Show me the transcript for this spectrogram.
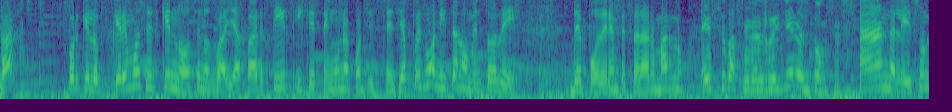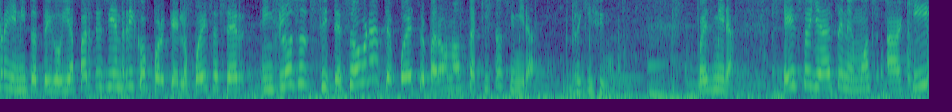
¿va? Porque lo que queremos es que no se nos vaya a partir y que tenga una consistencia pues bonita al momento de, de poder empezar a armarlo. Ese va a ser el relleno entonces. Ándale, es un rellenito, te digo, y aparte es bien rico porque lo puedes hacer, incluso si te sobra, te puedes preparar unos taquitos y mira, riquísimo. Pues mira, esto ya tenemos aquí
